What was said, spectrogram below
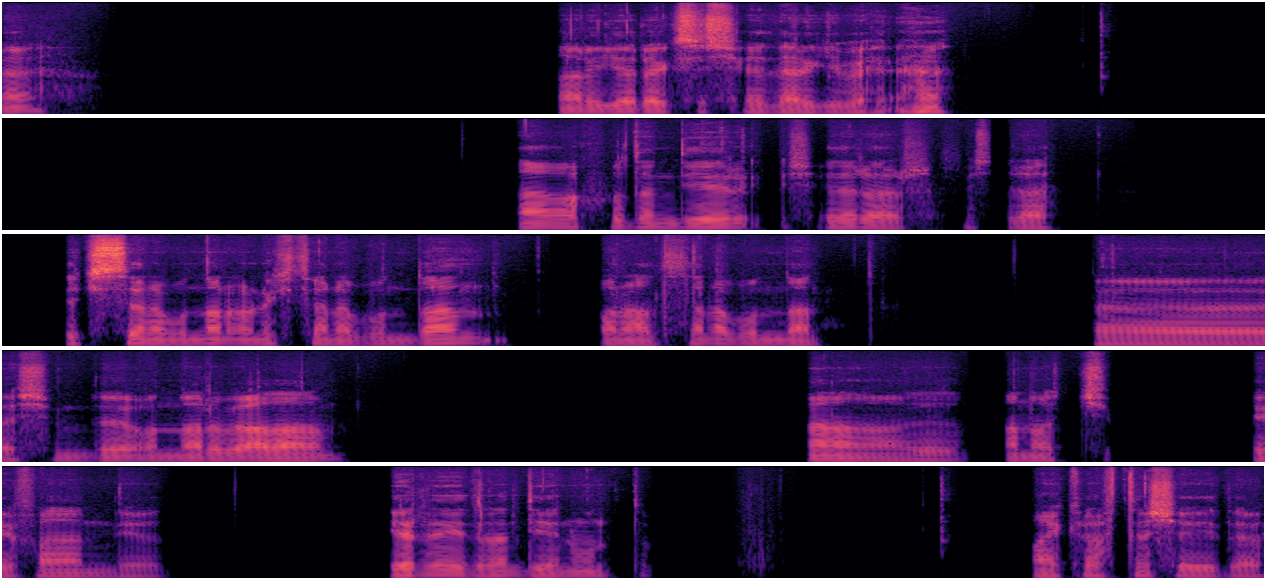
Ne? Bunlar gereksiz şeyler gibi. Ha bak buradan diğer şeyler var. Mesela 8 tane bundan, 12 tane bundan, 16 tane bundan. Ee, şimdi onları bir alalım. Ben anlamadım. Nano chip şey falan diyor. Diğeri neydi lan? Diğerini unuttum. Minecraft'ın şeyiydi o.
